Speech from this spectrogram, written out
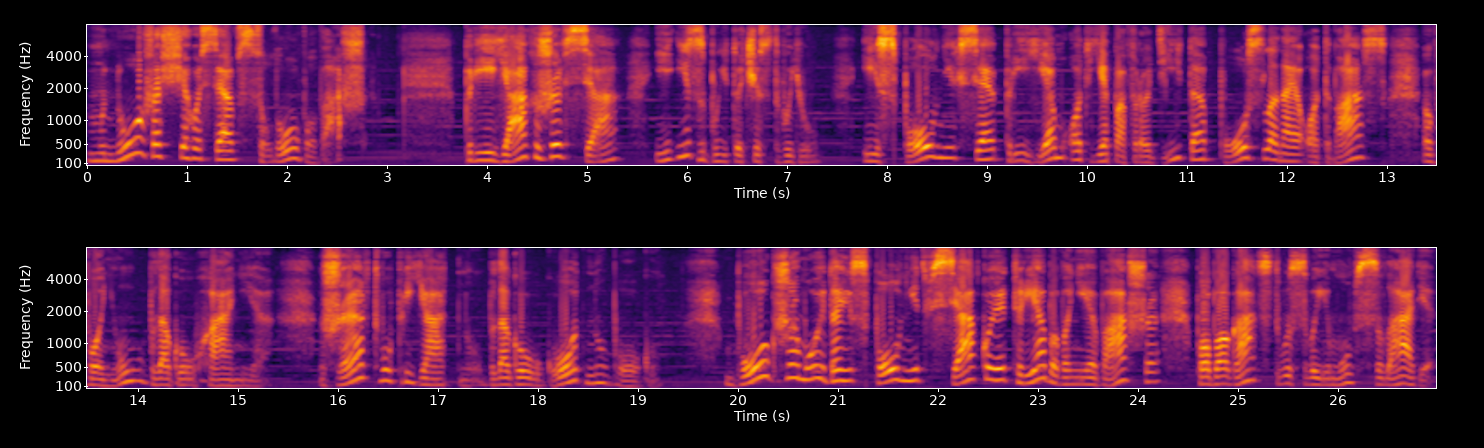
множащегося в слово ваше. Приях же вся и избыточествую, и исполнихся прием от Епафродита, посланное от вас, воню благоухания, жертву приятную, благоугодную Богу. Бог же мой да исполнит всякое требование ваше по богатству своему в славе,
